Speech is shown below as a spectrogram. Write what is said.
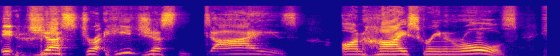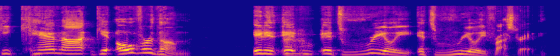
It just he just dies on high screen and rolls. He cannot get over them. It is it, it's really it's really frustrating.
